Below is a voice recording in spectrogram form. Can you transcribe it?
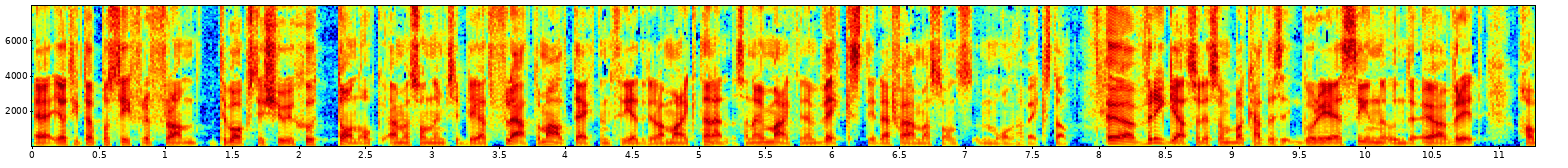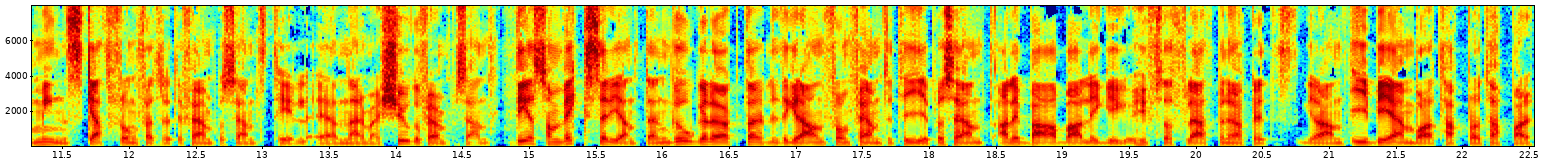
Eh, jag tittar på siffror fram tillbaka till 2017 och Amazon har i princip legat flat. De har alltid ägt en tredjedel av marknaden. Sen har ju marknaden växt. Det är därför Amazons moln har växt. Då. Övriga, alltså det som bara kategoriseras in under övrigt, har minskat från ungefär 35 procent till eh, närmare 25 procent. Det som växer egentligen, Google ökar lite grann från 5 till 10 procent. Alibaba ligger hyfsat flat men ökar lite grann. IBM bara tappar och tappar.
